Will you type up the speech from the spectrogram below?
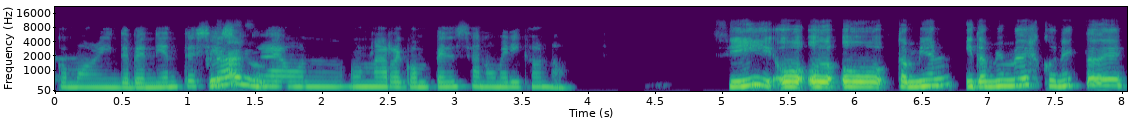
como independiente si claro. es un, una recompensa numérica o no. Sí, o, o, o, también, y también me desconecta de,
